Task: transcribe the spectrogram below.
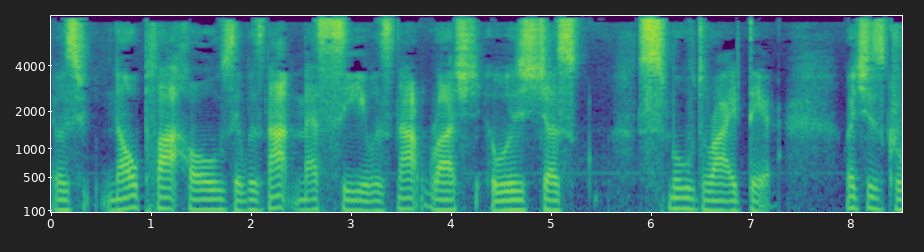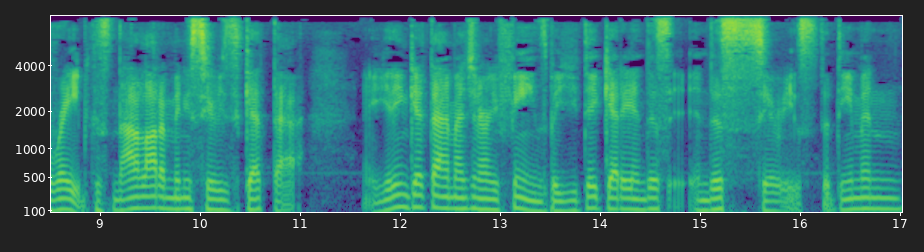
It was no plot holes. It was not messy. It was not rushed. It was just smooth right there, which is great because not a lot of miniseries get that. You didn't get that Imaginary Fiends, but you did get it in this in this series. The Demon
